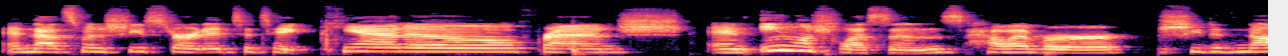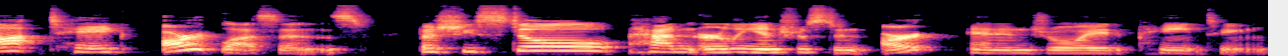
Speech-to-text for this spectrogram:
And that's when she started to take piano, French, and English lessons. However, she did not take art lessons. But she still had an early interest in art and enjoyed painting.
